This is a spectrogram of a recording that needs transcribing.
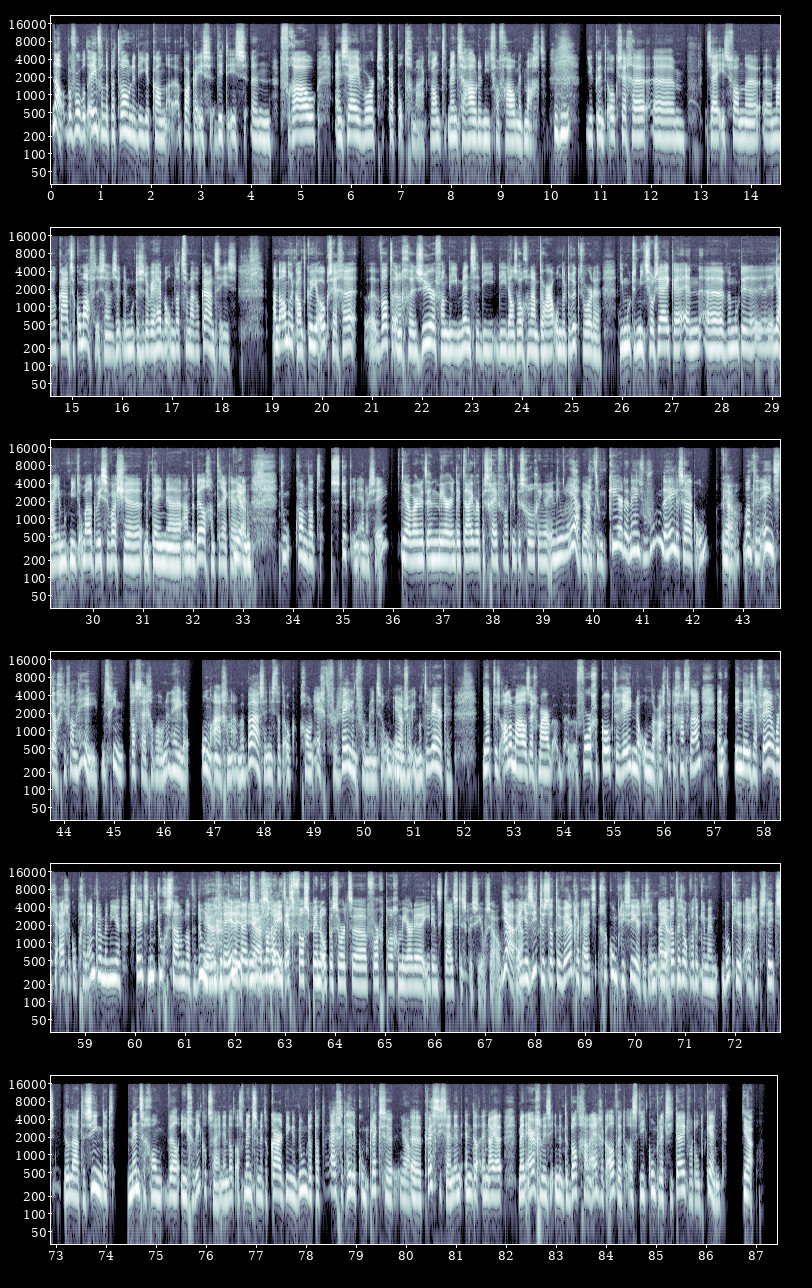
Nou, bijvoorbeeld een van de patronen die je kan eh, pakken is: dit is een vrouw en zij wordt kapot gemaakt. Want mensen houden niet van vrouwen met macht. Je kunt ook zeggen. ehm, zij is van eh, Marokkaanse komaf, dus dan, moeten ze er weer hebben omdat ze Marokkaanse is. Aan de andere kant kun je ook zeggen, eh, wat een gezeur van die mensen die, die dan zogenaamd door haar onderdrukt worden. Die moeten niet zo zeiken en we moeten, ja, je moet niet om elk wisselwasje meteen aan de bel gaan trekken. Ja. En toen kwam dat stuk in NRC. Ja, waar het in meer in detail werd beschreven wat die beschuldigingen inhielden. Ja. ja. En toen keerde ineens woem, de hele zaak om. Ja. Want ineens dacht je van, hé, hey, misschien was zij gewoon een hele onaangename baas. En is dat ook gewoon echt vervelend voor mensen om Ja. onder zo iemand te werken. Je hebt dus allemaal, zeg maar, voorgekookte redenen om erachter te gaan staan. En in deze affaire wordt je eigenlijk op geen enkele manier steeds niet toegestaan om dat te doen. Ja. Omdat je de hele Ja, tijd van, gewoon hey, niet echt vastpinnen op een soort eh, voorgeprogrammeerde identiteitsdiscussie of zo. Ja, en je ziet dus dat de werkelijkheid gecompliceerd is. En nou Ja. dat is ook wat ik in mijn boekje eigenlijk steeds wil laten zien. Dat mensen gewoon wel ingewikkeld zijn. En dat als mensen met elkaar dingen doen, dat dat eigenlijk hele complexe Ja. eh, kwesties zijn. En, en, dat, en nou ja, mijn ergernissen in het debat gaan eigenlijk altijd als die complexiteit wordt ontkend. Ja.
